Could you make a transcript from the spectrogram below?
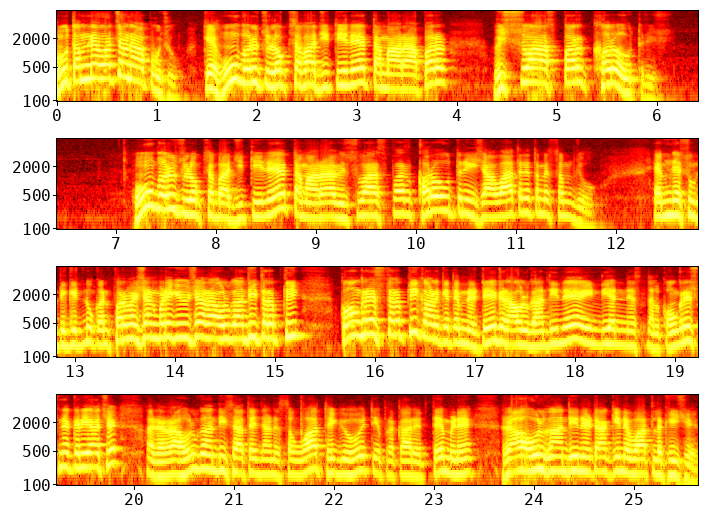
હું તમને વચન આપું છું કે હું ભરૂચ લોકસભા જીતીને તમારા પર વિશ્વાસ પર ખરો ઉતરીશ. હું ભરૂચ લોકસભા જીતીને તમારા વિશ્વાસ પર ખરો ઉતરીશ. આ વાતને તમે સમજો. એમને શું ટિકિટનું કન્ફર્મેશન મળી ગયું છે રાહુલ ગાંધી તરફથી? કોંગ્રેસ તરફથી, કારણ કે તેમને ટેગ રાહુલ ગાંધીને ઇન્ડિયન નેશનલ કોંગ્રેસને કર્યા છે અને રાહુલ ગાંધી સાથે જાણે સંવાદ થઈ ગયો હોય તે પ્રકારે તેમણે રાહુલ ગાંધીને ટાંકીને વાત લખી છે.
